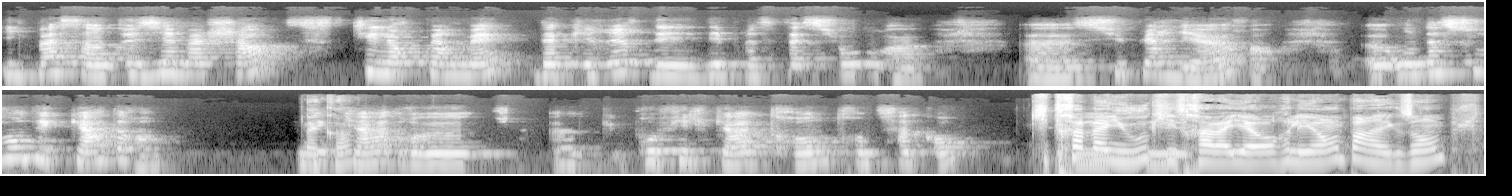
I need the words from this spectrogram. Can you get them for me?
ils passent à un deuxième achat, ce qui leur permet d'acquérir des, prestations euh, euh, supérieure. Euh, on a souvent des cadres, des cadres, euh, profil cadre, 30, 35 ans. Qui travaillent où? Qui travaillent à Orléans, par exemple?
